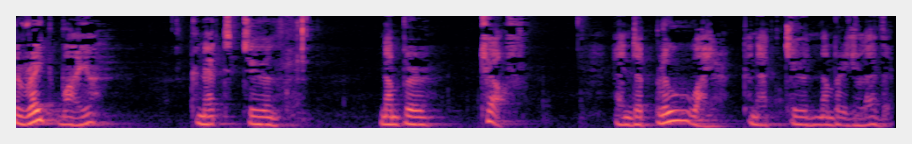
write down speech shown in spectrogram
The red wire connects to number 12 and the blue wire connects to number 11.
